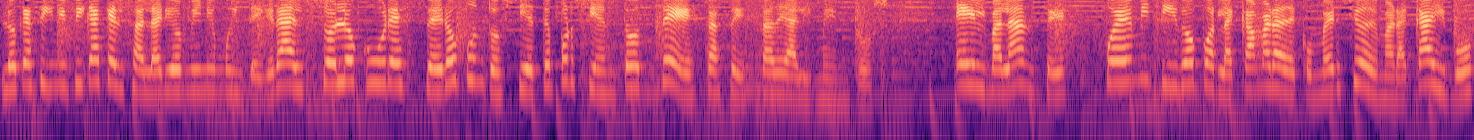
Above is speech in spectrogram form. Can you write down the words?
lo que significa que el salario mínimo integral solo cubre 0.7% de esta cesta de alimentos. El balance fue emitido por la Cámara de Comercio de Maracaibo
